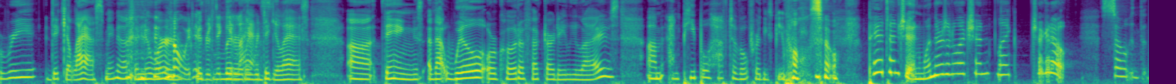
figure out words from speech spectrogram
ridiculous. Maybe that's a new word. No, it is It's literally ridiculous. Uh, things that will or could affect our daily lives, um, and people have to vote for these people. So pay attention when there's an election. Like, check it out. So. Th-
